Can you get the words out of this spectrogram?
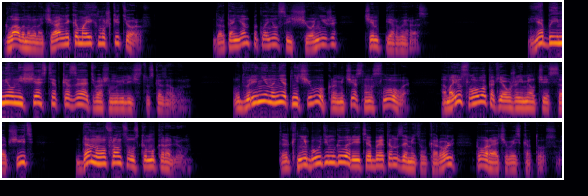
главного начальника моих мушкетеров». Д'Артаньян поклонился еще ниже, чем первый раз. «Я бы имел несчастье отказать вашему величеству», — сказал он. «У дворянина нет ничего, кроме честного слова, а мое слово, как я уже имел честь сообщить, дано французскому королю». «Так не будем говорить об этом», — заметил король, поворачиваясь к Атосу.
